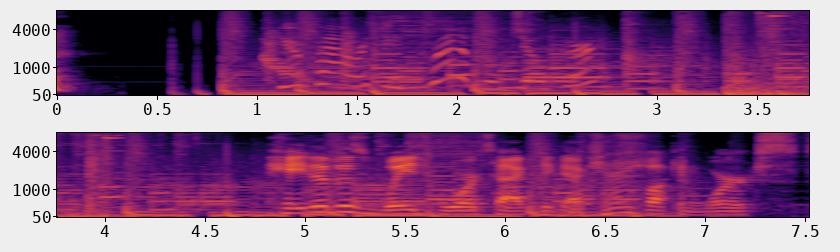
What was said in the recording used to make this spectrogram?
Your power's incredible, Joker. I hate that this wage war tactic actually Okay. fucking works.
